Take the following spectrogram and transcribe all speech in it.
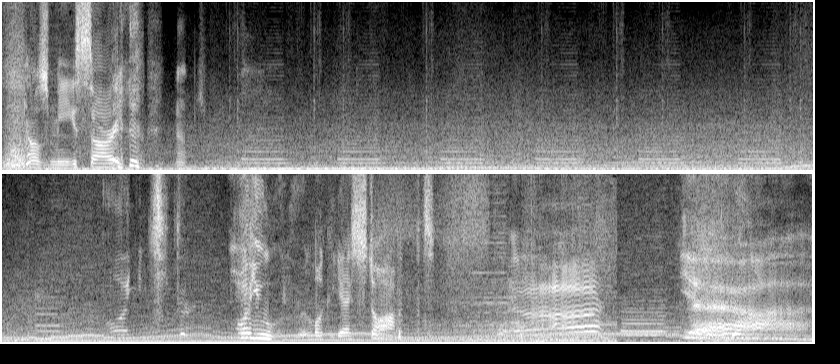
That was me. Sorry. no. Oh, you cheater! Oh, you you're lucky I stopped. Ah, yeah!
